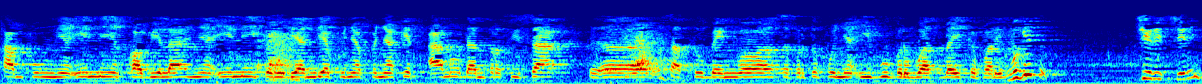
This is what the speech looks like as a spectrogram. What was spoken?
kampungnya ini, kabilahnya ini, kemudian dia punya penyakit anu dan tersisa uh, satu benggol seperti punya ibu berbuat baik kepada ibu. Begitu. Ciri-ciri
